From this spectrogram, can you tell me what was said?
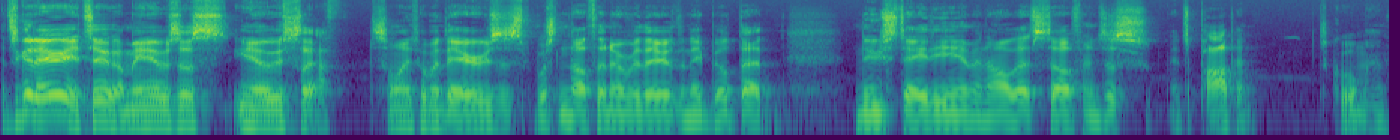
it's a good area too. I mean, it was just you know, it was like somebody told me the area was, was nothing over there. Then they built that new stadium and all that stuff, and just it's popping. It's cool, man.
